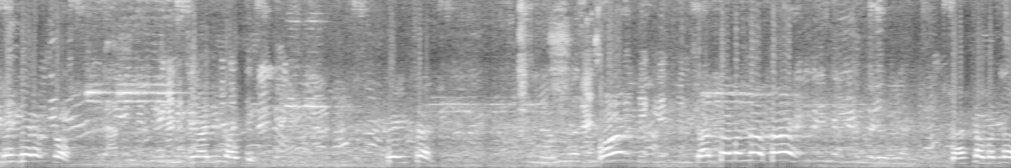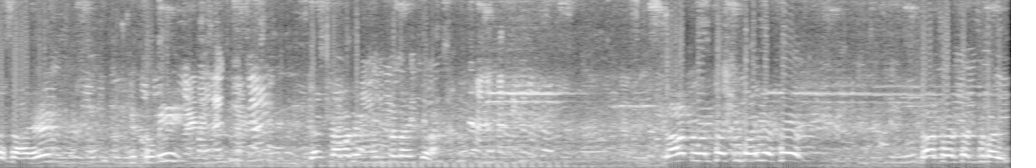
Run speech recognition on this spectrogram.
निम्मे रक्कम. मिळाली पाहिजे. पेन्शन. पण त्यांचं म्हणणं असं आहे त्यांचं म्हणणं असं आहे की तुम्ही त्याच्यामध्ये नाही करा. सात वर्षाची बाई असेल सात वर्षाची बाई.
